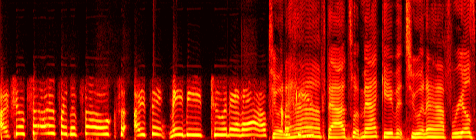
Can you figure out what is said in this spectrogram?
I feel sorry for the folks. I think maybe two and a half. Two and a half. That's what Matt gave it. Two and a half reels.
